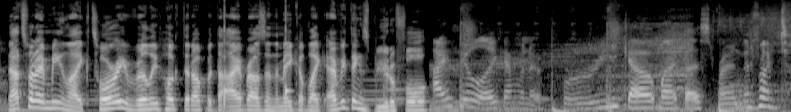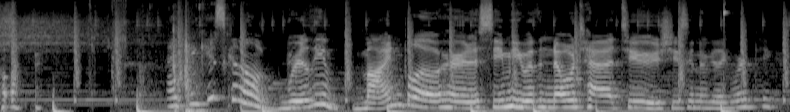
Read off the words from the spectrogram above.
That's what I mean. Like Tori really hooked it up with the eyebrows and the makeup. Like everything's beautiful. I feel like I'm gonna freak out my best friend and my daughter. I think it's gonna really mind blow her to see me with no tattoos. She's gonna be like, where'd they go?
